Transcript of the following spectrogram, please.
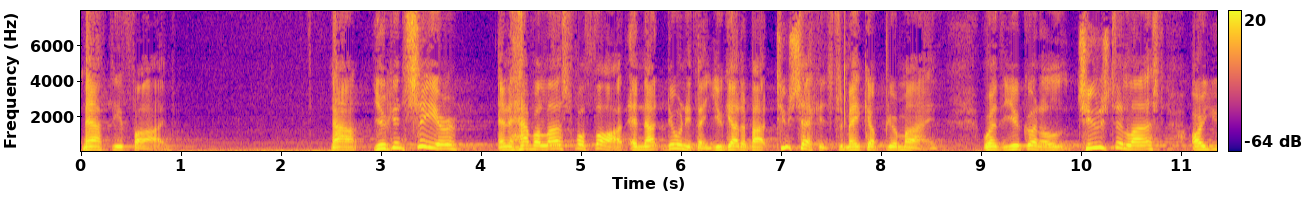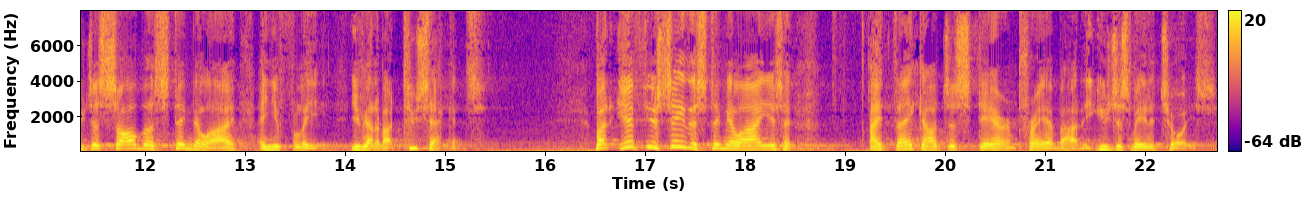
Matthew 5. Now, you can see her and have a lustful thought and not do anything. You got about two seconds to make up your mind whether you're going to choose to lust or you just saw the stimuli and you flee. You've got about two seconds. But if you see the stimuli and you say, I think I'll just stare and pray about it, you just made a choice.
